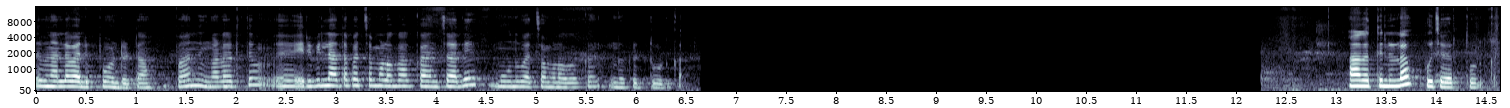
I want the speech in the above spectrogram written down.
ഇത് നല്ല വലിപ്പമുണ്ട് കേട്ടോ. ഇപ്പോൾ നിങ്ങളുടെ അടുത്ത് എരിവില്ലാത്ത പച്ചമുളകൊക്കെ വെച്ചാൽ മൂന്ന് പച്ചമുളകൊക്കെ നിങ്ങൾക്ക് ഇട്ട് കൊടുക്കാം. പാകത്തിനുള്ള ഉപ്പ് ചേർത്ത് കൊടുക്കുക.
